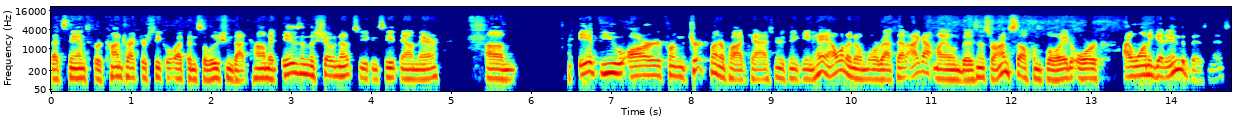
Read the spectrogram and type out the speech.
That stands for Contractor Secret Weapon Solution.com. It is in the show notes, so you can see it down there. Um, if you are from the Church Planter podcast and you're thinking, hey, I want to know more about that, I got my own business or I'm self employed or I want to get into business,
